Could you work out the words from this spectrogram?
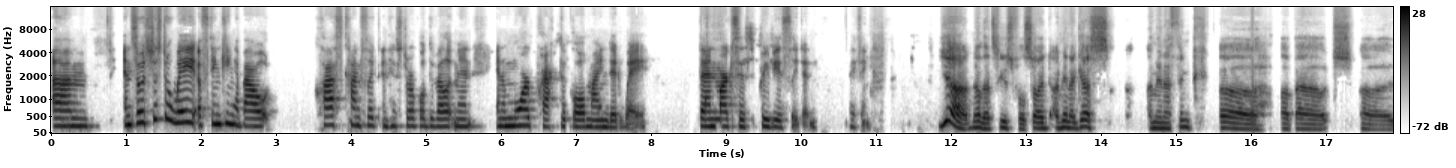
Um, and so it's just a way of thinking about class conflict and historical development in a more practical minded way than marxists previously did i think. Yeah no that's useful. So i, I mean i guess i mean i think uh, about uh,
